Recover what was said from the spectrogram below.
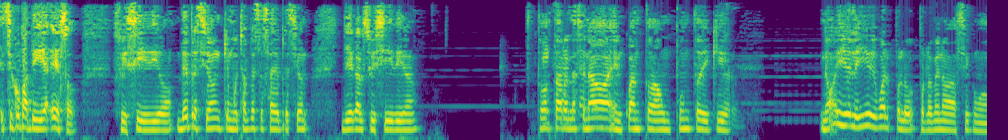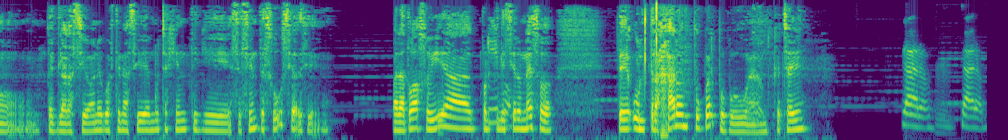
eh, psicopatía, eso. Suicidio, depresión, que muchas veces esa depresión llega al suicidio. Todo está relacionado en cuanto a un punto de que... Claro. No, y yo he leído igual, por lo, por lo menos así como declaraciones, cuestiones así de mucha gente que se siente sucia, así, para toda su vida, porque Sí, le po. hicieron eso. Te ultrajaron tu cuerpo, pues, weón, ¿cachai? Claro, Mm. claro.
